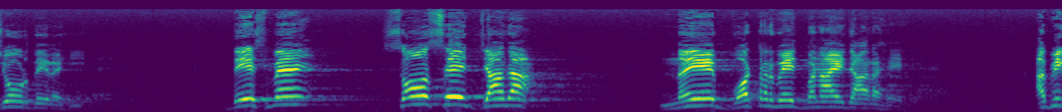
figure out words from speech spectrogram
ज़ोर दे रही है। देश में सौ से ज़्यादा नए वाटरवेज बनाए जा रहे हैं। अभी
